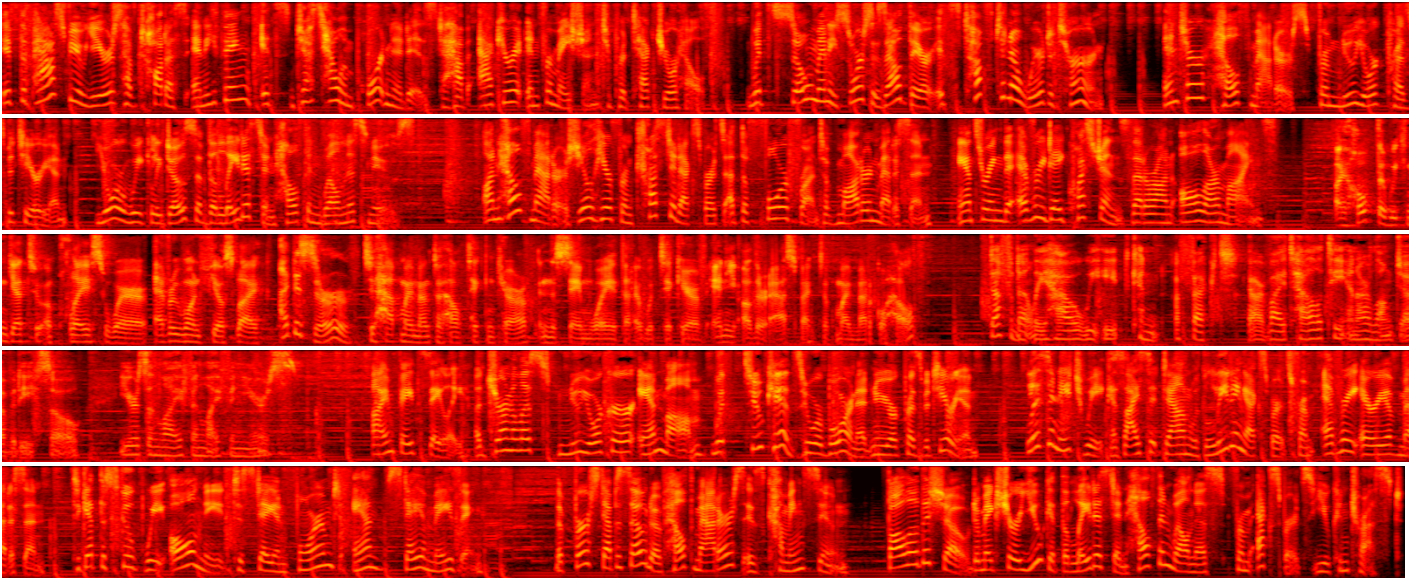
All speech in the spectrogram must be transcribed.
If the past few years have taught us anything, it's just how important it is to have accurate information to protect your health. With so many sources out there, it's tough to know where to turn. Enter Health Matters from New York Presbyterian, your weekly dose of the latest in health and wellness news. On Health Matters, you'll hear from trusted experts at the forefront of modern medicine, answering the everyday questions that are on all our minds. I hope that we can get to a place where everyone feels like I deserve to have my mental health taken care of in the same way that I would take care of any other aspect of my medical health. Definitely, how we eat can affect our vitality and our longevity. So, years in life and life in years. I'm Faith Salie, a journalist, New Yorker, and mom with two kids who were born at New York Presbyterian. Listen each week as I sit down with leading experts from every area of medicine to get the scoop we all need to stay informed and stay amazing. The first episode of Health Matters is coming soon. Follow the show to make sure you get the latest in health and wellness from experts you can trust.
